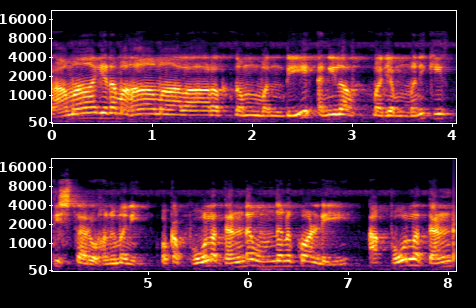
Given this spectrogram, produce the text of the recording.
రామాయణ మహామాలారత్నం వందే అనిలాత్మజం అని కీర్తిస్తారు హనుమని. ఒక పూల దండ ఉందనుకోండి ఆ పూల దండ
